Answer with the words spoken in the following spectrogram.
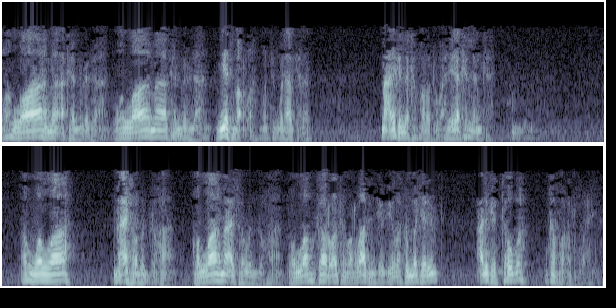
والله ما أكل فلان والله ما أكل فلان مئة مرة وأنت تقول هذا الكلام. ما عليك إلا كفارة واحدة إذا كلمته. أو والله ما أشرب الدخان والله ما أشرب الدخان والله كررت مرات كثيرة ثم شربت عليك التوبة وكفارة واحدة.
